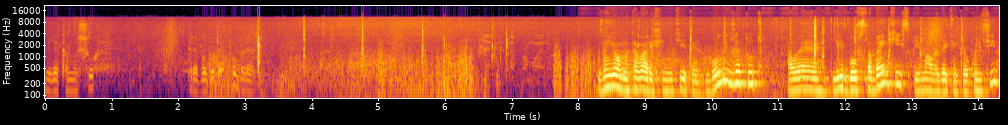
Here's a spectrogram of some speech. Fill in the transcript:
Біля камишу треба буде обережно. Знайомі товариші Нікіти були вже тут, але лід був слабенький, спіймали декілька окунців.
